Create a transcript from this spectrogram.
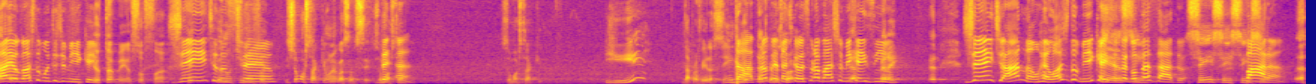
Ai, eu gosto muito de Mickey. Eu também, eu sou fã. Gente eu do não tive céu. fã. Deixa eu mostrar aqui um negócio a você. Deixa eu De- mostrar. ah. Deixa eu mostrar aqui. Ih, Dá pra ver assim? Dá Tá pra ver, tá de pra- cabeça pra baixo o Mickeyzinho. Peraí. Gente, ah não, relógio do Mickey, aí É, você pegou sim. pesado. Sim, sim, sim. Para. sim.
